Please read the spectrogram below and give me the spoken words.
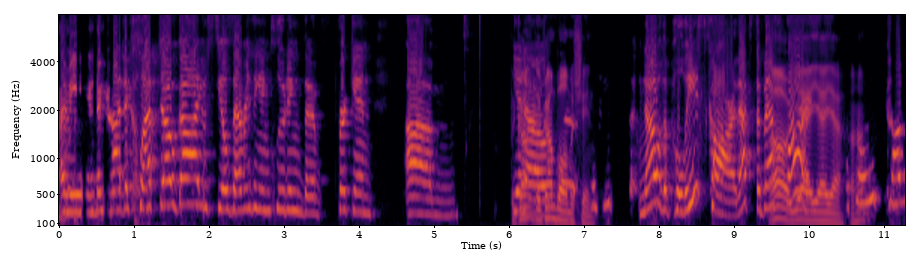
I mean, the guy, the klepto guy who steals everything, including the freaking, um, The, You gun, the know, gumball machine. no, the police car. That's the best Oh part. yeah, yeah, yeah. Uh-huh. police come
